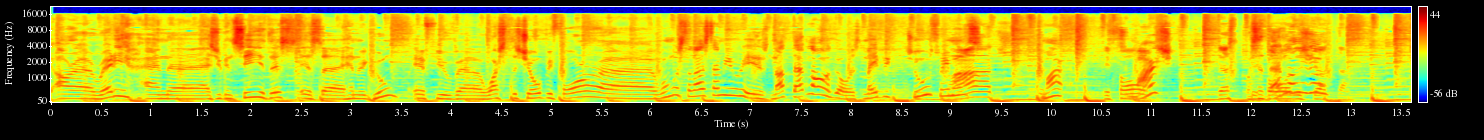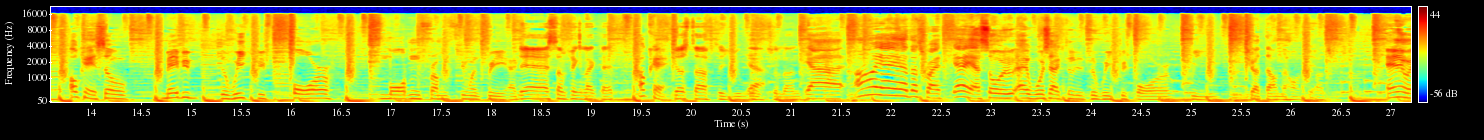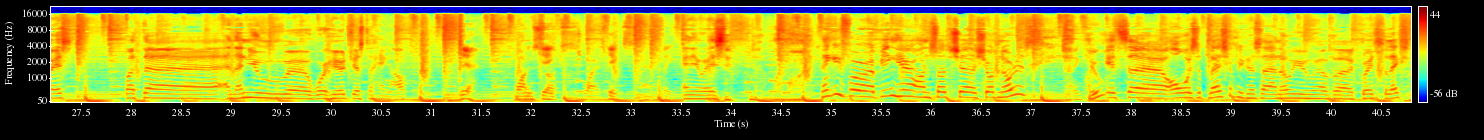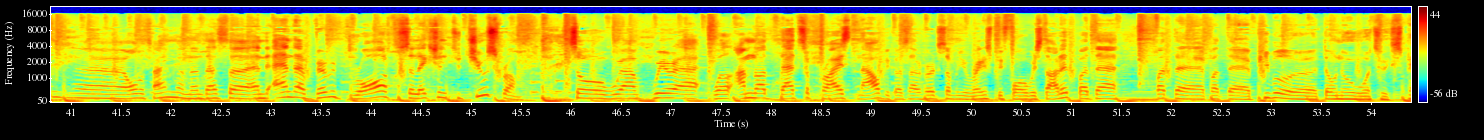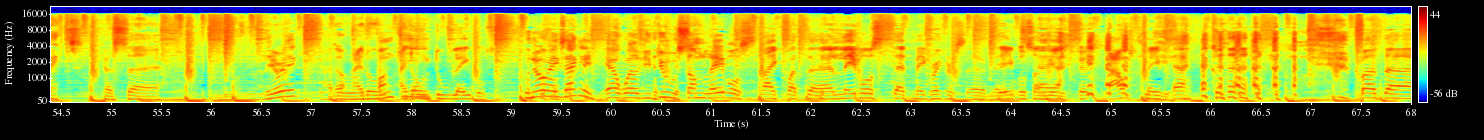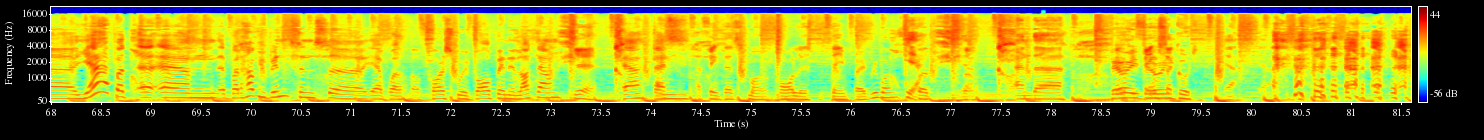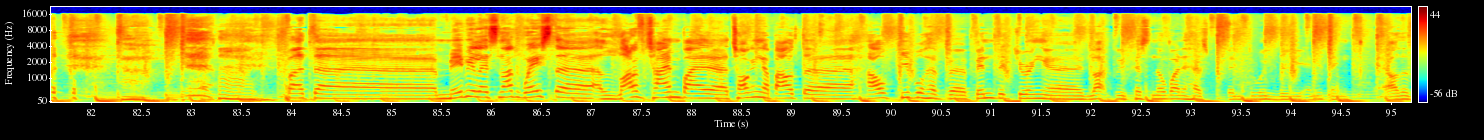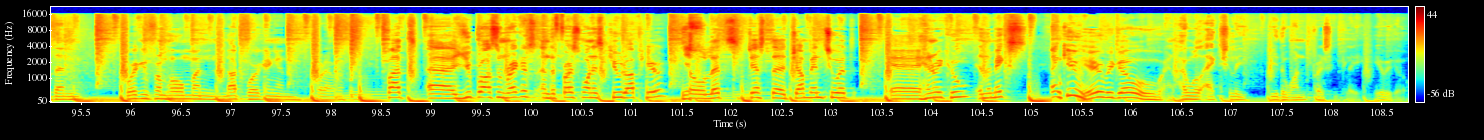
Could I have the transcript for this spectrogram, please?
We are uh, ready, and uh, as you can see, this is uh, Henry Koo. If you've uh, watched the show before, uh, when was the last time you? were- It's not that long ago. It's maybe two, three months. March March. before March. just Was it before that long the ago? shutdown. Okay, so maybe the week before Morten from 313. Actually. Yeah, something like that. Okay. Just after you yeah. went to London. Yeah. Oh, yeah, yeah, that's right. Yeah, yeah. So it was actually the week before we shut down the whole country. Anyways, but uh, and then you uh, were here just to hang out. Yeah. Once, gigs, twice. gigs. Yeah. Anyways, thank you for being here on such uh, short notice. thank you. It's uh, always a pleasure because I know you have a great selection uh, all the time, and then that's uh, and and a very broad selection to choose from. So we're uh, well. I'm not that surprised now because I've heard some of your records before we started, but uh, but uh, but uh, people don't know what to expect because uh, lyric. I don't. I don't. funky. I don't do labels. No, exactly. Yeah, well, you do some labels like, but uh, labels that make records. Uh, Labels on Yeah, really yeah. good. loud, maybe. But uh, yeah, but uh, um, but how have you been since? Uh, yeah, well, of course we've all been in lockdown. Yeah. Yeah, That's, and I think that's more, more or less the same for everyone. Yeah. But yeah, and uh, very things very are good. Yeah, yeah. But uh, maybe let's not waste uh, a lot of time by uh, talking about uh, how people have uh, been during uh, lock because nobody has been doing really anything other than working from home and not working and whatever. But uh, you brought some records, and the first one is queued up here. So let's just uh, jump into it. Uh, Henry Koo in the mix. Thank you. Here we go, and I will actually be the one pressing play. Here we go.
